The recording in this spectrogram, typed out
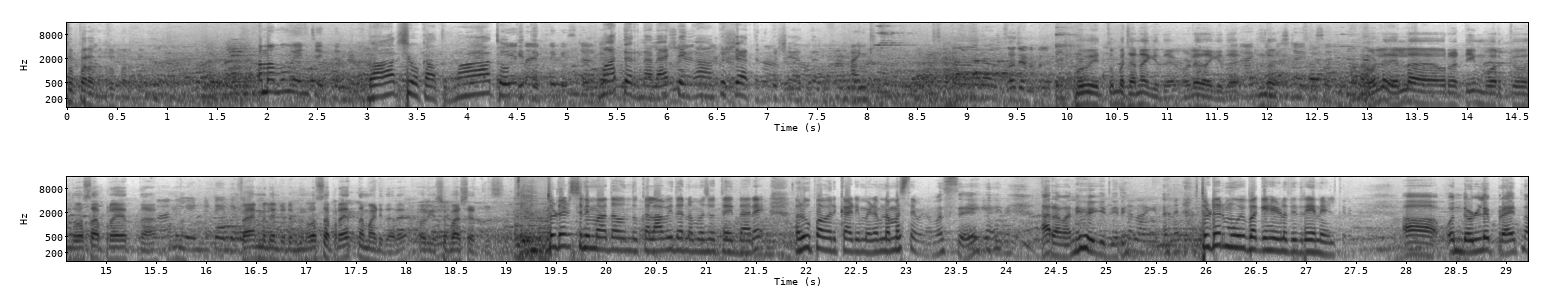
ಸೂಪರ್ ಅದು ಸೂಪರ್ ಅದು. ಅಮ್ಮ ಮೂವಿ ಏನು ಚೈತ್ರಿ ಭಾಳ ಶೋಕ ಆತು ಮಾತು ಹೋಗಿದ್ದೆ ಆ್ಯಕ್ಟಿಂಗ್ ಇಷ್ಟ ಮಾತಾಡ್ನಲ್ಲ ಆ್ಯಕ್ಟಿಂಗ್ ಹಾಂ ಖುಷಿ ಆಯ್ತು ಖುಷಿ ಆಯ್ತು. ಥ್ಯಾಂಕ್ ಯು. ಮೂವಿ ತುಂಬ ಚೆನ್ನಾಗಿದೆ ಒಳ್ಳೆಯದಾಗಿದೆ ಒಂದು ಇಷ್ಟ ಆಯಿತು ಸರ್? ಒಳ್ಳೆ ಎಲ್ಲ ಅವರ ಟೀಮ್ ವರ್ಕ್ ಒಂದು ಹೊಸ ಪ್ರಯತ್ನ ಎಂಟರ್ಟೈನಿಂಗ್ ಫ್ಯಾಮಿಲಿ ಎಂಟರ್ಟೈನ್ಮೆಂಟ್ ಹೊಸ ಪ್ರಯತ್ನ ಮಾಡಿದ್ದಾರೆ. ಅವರಿಗೆ ಶುಭಾಶಯ ತಿಳಿಸಿ ತುಡರ್ ಸಿನಿಮಾದ ಒಂದು ಕಲಾವಿದ ನಮ್ಮ ಜೊತೆ ಇದ್ದಾರೆ. ರೂಪ ವರ್ಕಾಡಿ ಮೇಡಮ್ ನಮಸ್ತೆ ಮೇಡಮ್. ನಮಸ್ತೆ. ಆರಾಮ ನೀವು ಹೇಗಿದ್ದೀರಿ? ಚೆನ್ನಾಗಿದ್ದಾನೆ. ತುಡರ್ ಮೂವಿ ಬಗ್ಗೆ ಹೇಳೋದಿದ್ರೆ ಏನು ಹೇಳ್ತೀರಿ? ಒಂದೊಳ್ಳೆ ಪ್ರಯತ್ನ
